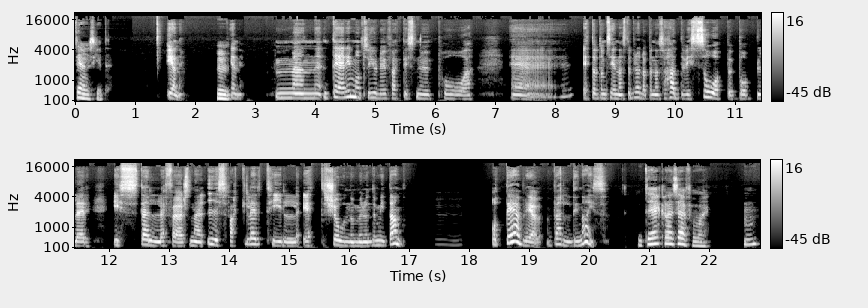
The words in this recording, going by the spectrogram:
Stjerneskudd. Enig. Mm. Enig. Men däremot så gjorde vi faktiskt nu på eh, ett av de senaste bröllopen så hade vi såpebubblor istället för såna här isfacklor till ett shownummer under middagen. Och det blev väldigt nice. Det kan jeg se for meg. Mm.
